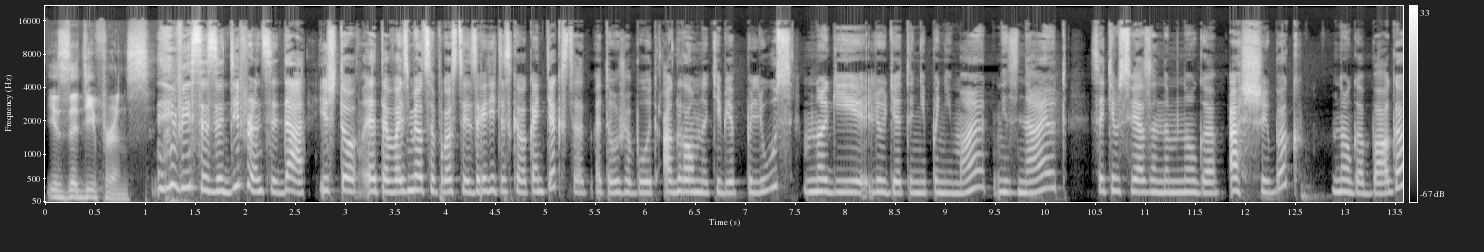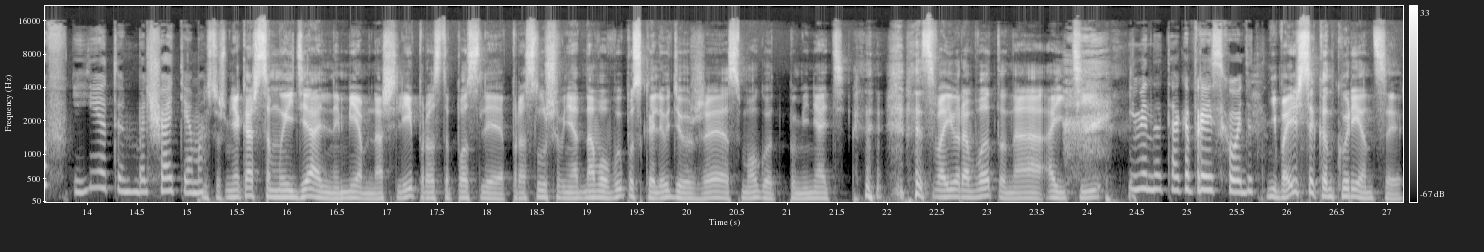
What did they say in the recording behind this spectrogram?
is the difference. this is the difference, да, и что это возьмется просто из родительского контекста, это уже будет огромный тебе плюс. Многие люди это не понимают, не знают. С этим связано много ошибок, много багов, и это большая тема. Ну, слушай, мне кажется, мы идеальный мем нашли, просто после прослушивания одного выпуска люди уже смогут поменять свою работу на IT. Именно так и происходит. Не боишься конкуренции?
